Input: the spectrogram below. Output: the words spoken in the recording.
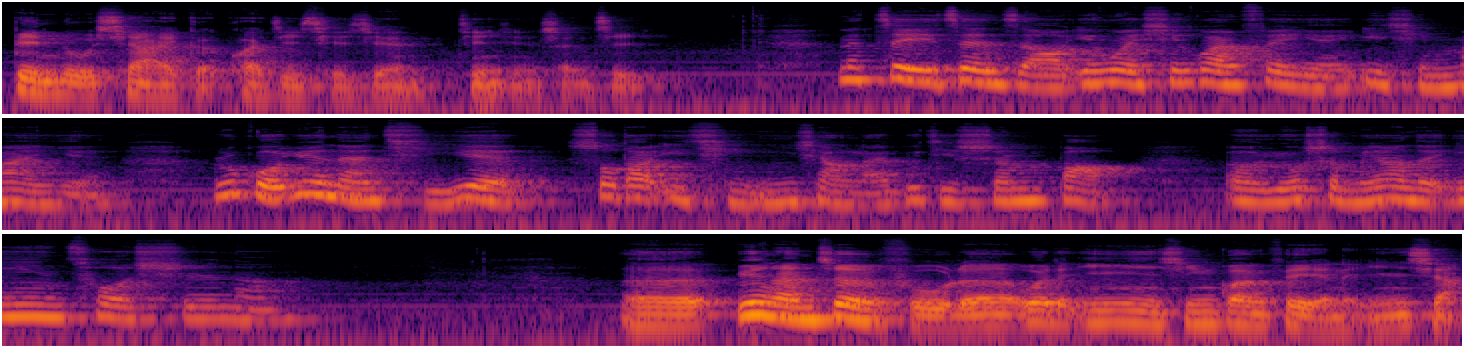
并入下一个会计期间进行审计。那这一阵子哦，因为新冠肺炎疫情蔓延，如果越南企业受到疫情影响来不及申报，呃，有什么样的应应措施呢？呃，越南政府呢，为了因应新冠肺炎的影响，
